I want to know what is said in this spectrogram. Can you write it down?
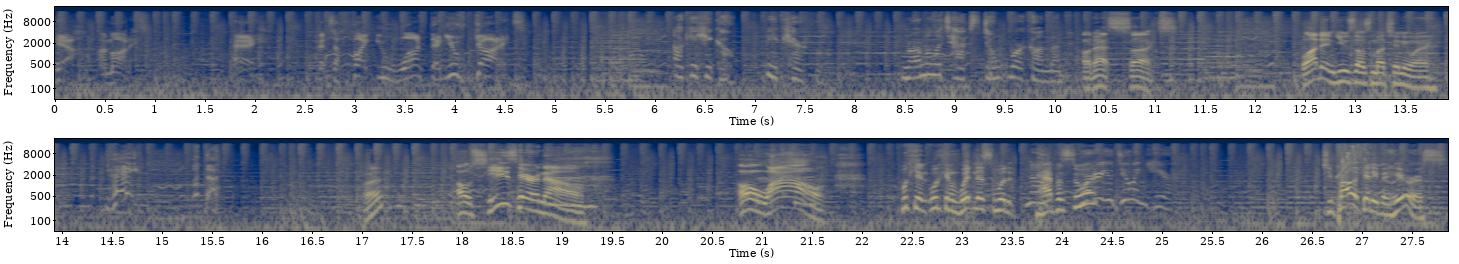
Yeah, I'm on it. Hey, if it's a fight you want, then you've got it! Akihiko, be careful. Normal attacks don't work on them. Oh, that sucks. Well, I didn't use those much anyway. Hey! What the? What? Oh, she's here now. Oh wow. We can we can witness what No, happens to her. What are you doing here? She probably can't even hear us.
